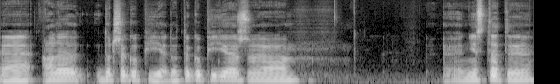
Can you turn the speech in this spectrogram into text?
E, ale do czego piję? Do tego piję, że e, niestety,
